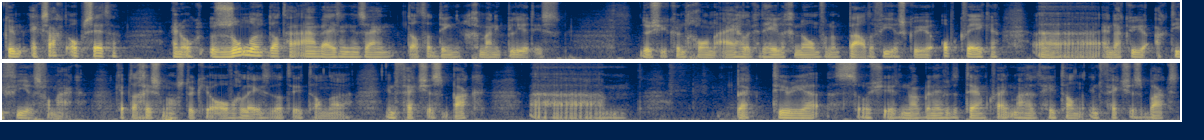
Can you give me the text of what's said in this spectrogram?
kun je hem exact opzetten. En ook zonder dat er aanwijzingen zijn dat dat ding gemanipuleerd is. Dus je kunt gewoon eigenlijk het hele genoom van een bepaalde virus kun je opkweken uh, en daar kun je actief virus van maken. Ik heb daar gisteren nog een stukje over gelezen. Dat heet dan uh, infectious bug. Uh, bacteria associated, nou ik ben even de term kwijt, maar het heet dan infectious bugs.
